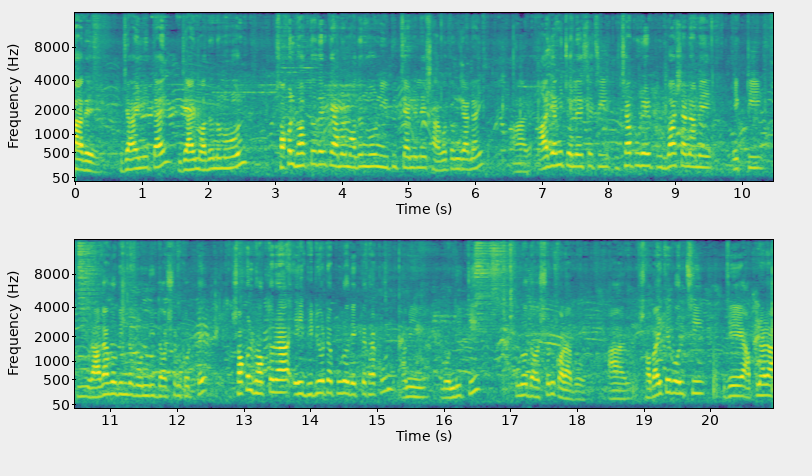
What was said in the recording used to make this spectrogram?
রাধে। জয় নিতাই, জয় মদনমোহন। সকল ভক্তদেরকে আমার মদনমোহন ইউটিউব চ্যানেলে স্বাগতম জানাই। আর আজ আমি চলে এসেছি ইছাপুরের পূর্বাশা নামে একটি রাধা গোবিন্দ মন্দির দর্শন করতে। সকল ভক্তরা এই ভিডিওটা পুরো দেখতে থাকুন। আমি মন্দিরটি পুরো দর্শন করাবো। আর সবাইকে বলছি যে আপনারা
